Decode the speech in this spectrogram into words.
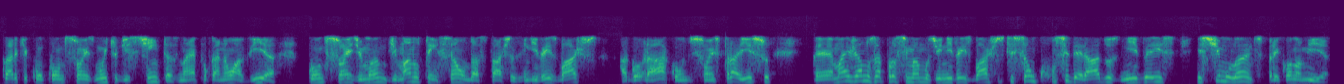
Claro que com condições muito distintas. Na época não havia condições de, man de manutenção das taxas em níveis baixos. Agora há condições para isso. É, mas já nos aproximamos de níveis baixos que são considerados níveis estimulantes para a economia.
